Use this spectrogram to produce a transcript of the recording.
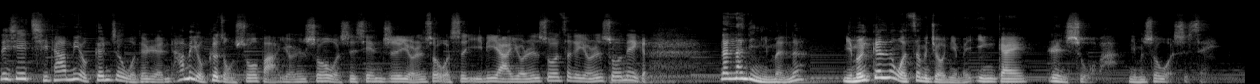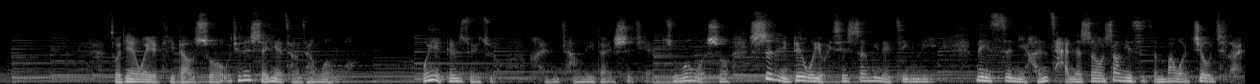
那些其他没有跟着我的人，他们有各种说法，有人说我是先知，有人说我是以利亚，有人说这个，有人说那个。那那你们呢？你们跟了我这么久，你们应该认识我吧？你们说我是谁？昨天我也提到说，我觉得神也常常问我，我也跟随主很长的一段时间。主问我说：“是的，你对我有一些生命的经历。那次你很惨的时候，上帝是怎么把我救起来？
